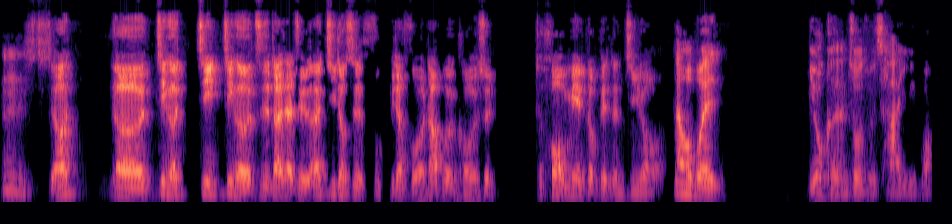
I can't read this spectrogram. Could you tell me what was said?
嗯，然后呃，进而进进而之，大家觉得哎，鸡肉是符比较符合大部分口味，所以。就后面都变成鸡肉了，那会不会有可能做出差异化？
